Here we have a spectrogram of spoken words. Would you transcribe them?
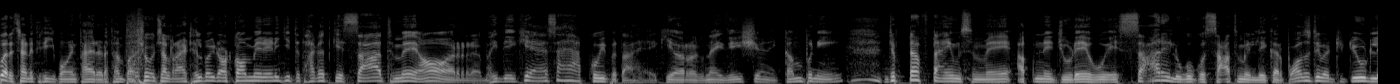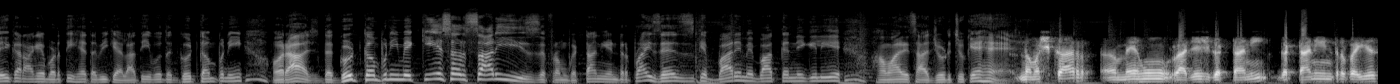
super stand three point five F पर शो चल रहा है ठिलबाई डॉट कॉम में रेणी की तथागत के साथ में। और भाई देखिए, ऐसा है, आपको भी पता है कि ऑर्गेनाइजेशन, एक कंपनी, जब टफ टाइम्स में अपने जुड़े हुए सारे लोगों को साथ में लेकर, पॉजिटिव एटीट्यूड लेकर आगे बढ़ती है, तभी कहलाती है वो द गुड कंपनी। और आज द गुड कंपनी में Kesar saris from Gattani enterprises के बारे में बात करने के लिए हमारे साथ जुड़ चुके हैं। नमस्कार मैं हूँ राजेश गट्टानी गट्टानी इंटरप्राइजेस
